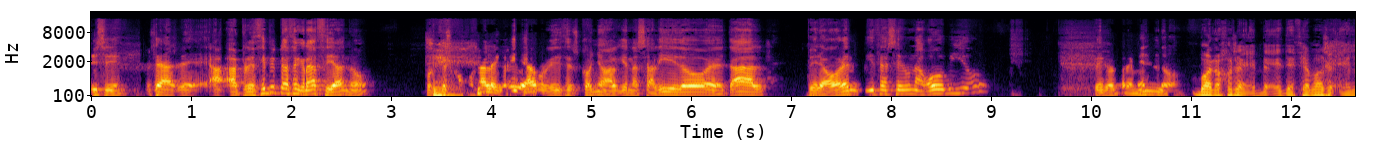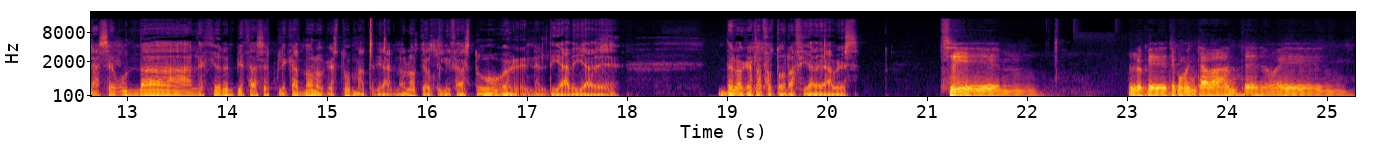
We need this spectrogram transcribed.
Sí, sí. O sea, eh, al principio te hace gracia, ¿no? Porque Sí. es como una alegría, porque dices, coño, alguien ha salido, eh, tal. Pero ahora empieza a ser un agobio, pero tremendo. Bueno, José, eh, decíamos, en la segunda lección empiezas explicando lo que es tu material, ¿no? Lo que utilizas tú en el día a día de, de lo que es la fotografía de aves. Sí, em, lo que te comentaba antes, ¿no? Em,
